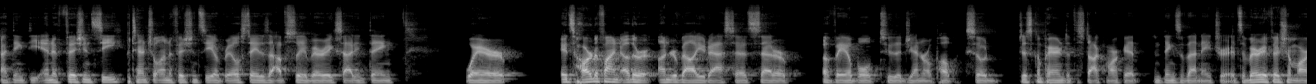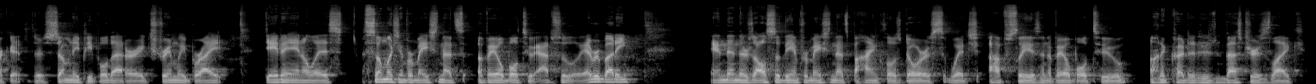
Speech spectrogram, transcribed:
I think the inefficiency, potential inefficiency of real estate is obviously a very exciting thing where it's hard to find other undervalued assets that are available to the general public. So just comparing to the stock market and things of that nature, it's a very efficient market. There's so many people that are extremely bright, data analysts, so much information that's available to absolutely everybody. And then there's also the information that's behind closed doors, which obviously isn't available to unaccredited investors like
